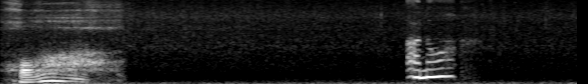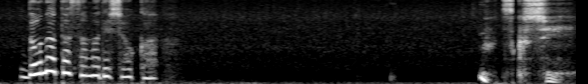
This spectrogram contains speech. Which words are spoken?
ほあのどなた様でしょうか？美しい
